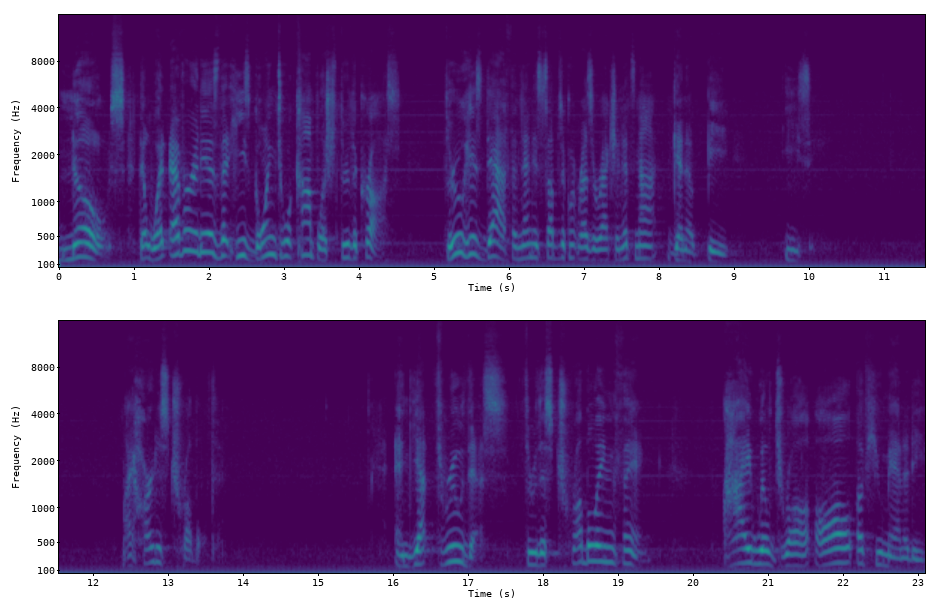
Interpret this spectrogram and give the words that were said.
knows that whatever it is that he's going to accomplish through the cross, through his death and then his subsequent resurrection, it's not going to be easy. My heart is troubled. And yet, through this, through this troubling thing, I will draw all of humanity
